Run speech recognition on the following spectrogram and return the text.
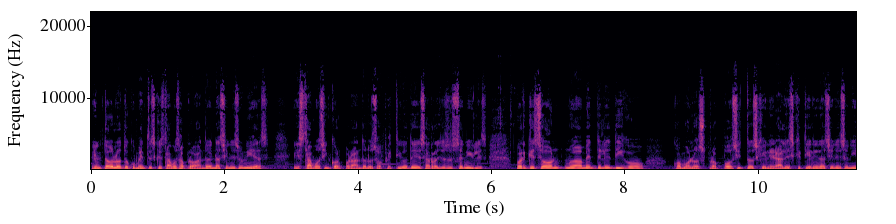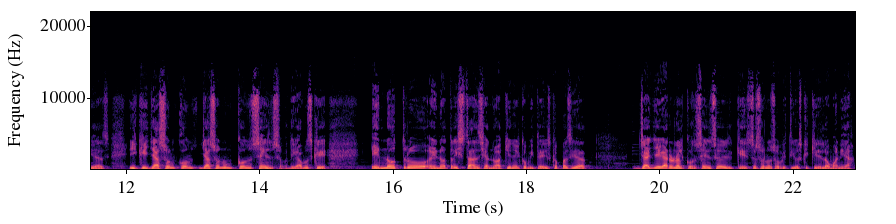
en todos los documentos que estamos aprobando en Naciones Unidas, estamos incorporando los objetivos de desarrollo sostenibles porque son, nuevamente les digo, como los propósitos generales que tiene Naciones Unidas y que ya son, ya son un consenso. Digamos que en, otro, en otra instancia, no aquí en el Comité de Discapacidad, ya llegaron al consenso de que estos son los objetivos que quiere la humanidad.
